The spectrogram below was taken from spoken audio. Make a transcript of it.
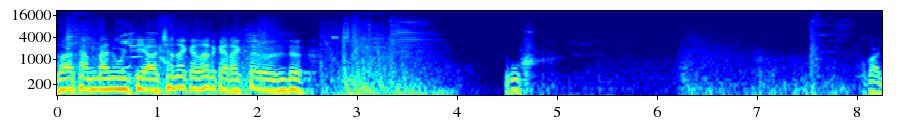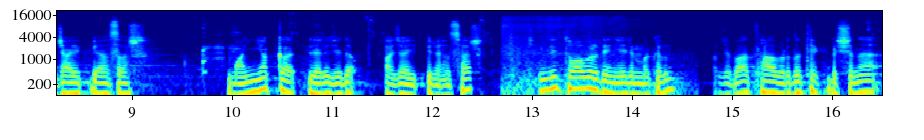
Zaten ben ultiyi açana kadar karakter öldü. Uf. Uh. Çok acayip bir hasar. Manyak derecede acayip bir hasar. Şimdi tower deneyelim bakalım. Acaba Tower'da tek başına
